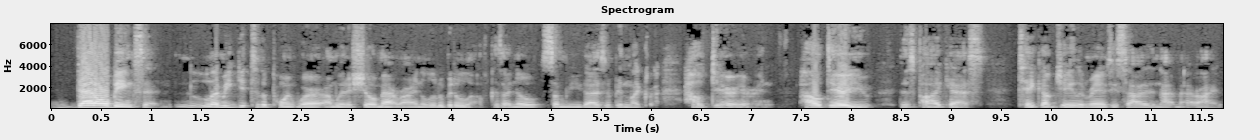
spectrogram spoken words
that all being said, let me get to the point where I'm going to show Matt Ryan a little bit of love because I know some of you guys have been like, "How dare Aaron? How dare you?" This podcast take up Jalen Ramsey's side and not Matt Ryan.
